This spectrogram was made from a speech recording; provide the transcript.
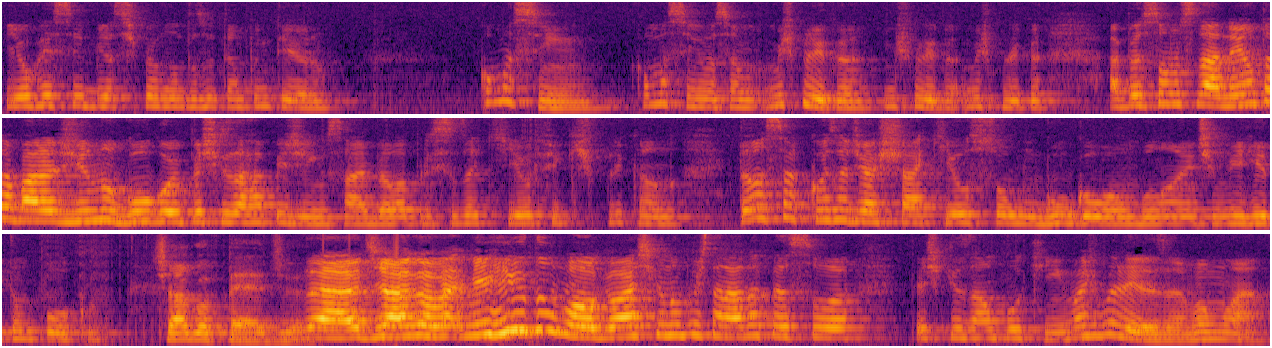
e eu recebi essas perguntas o tempo inteiro. Como assim? Como assim você. Me explica, me explica, me explica. A pessoa não se dá nem o trabalho de ir no Google e pesquisar rapidinho, sabe? Ela precisa que eu fique explicando. Então, essa coisa de achar que eu sou um Google ambulante me irrita um pouco. Tiagopédia. É, o Tiago me irrita um pouco. Eu acho que não custa nada a pessoa pesquisar um pouquinho. Mas beleza, vamos lá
